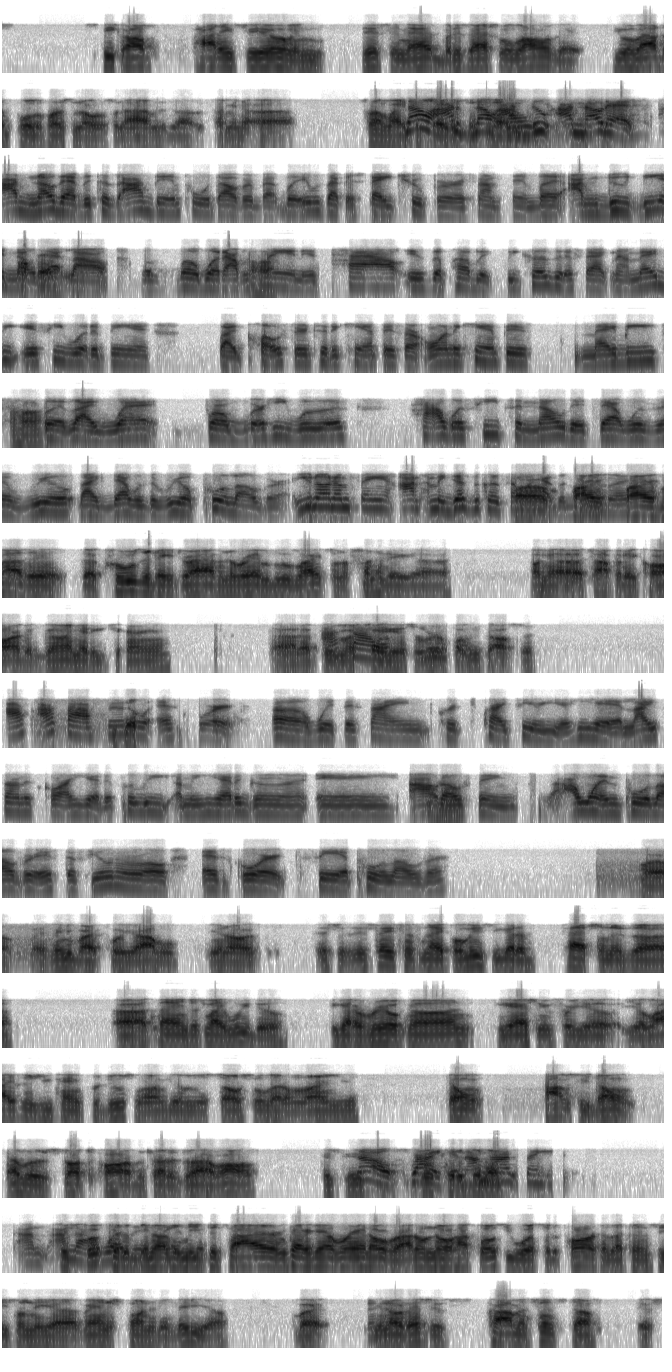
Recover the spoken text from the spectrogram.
speak off how they feel and this and that, but it's actual law that you're allowed to pull a person over for not having a driver. I mean, uh, light. No, I no, I do. I know that. I know that because I've been pulled over, but but it was like a state trooper or something. But I do did know Okay. that law. But, but what I was Uh-huh. saying is, how is the public because of the fact now? Maybe if he would have been like closer to the campus or on the campus, maybe. Uh-huh. But like what from where he was, how was he to know that that was a real like that was a real pullover? You know what I'm saying? I, I mean, just because someone Uh, has a probably, gun. probably by the the cruiser they drive and the red and blue lights on the front of their uh, on the uh, top of their car, the gun that he carrying. Uh, that pretty I much saw tell a you it's a real police officer. I, I saw a funeral escort uh with the same cr- criteria. He had lights on his car. He had a police. I mean, he had a gun and all Mhm. those things. I wouldn't pull over if the funeral escort said pull over. Well, if anybody pull you, I will. You know, it's it say Cincinnati police. You got a patch on his uh uh thing just like we do. You got a real gun. He asked you for your your license. You can't produce one. Give him your social. Let him run you. Don't obviously don't ever start the car up and try to drive off. His, his no, right, and I'm not saying. I'm, I'm his not. foot could have been underneath the tire and kind of got ran over. I don't know how close he was to the car because I couldn't see from the uh, vantage point of the video. But you know, that's just common sense stuff. If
